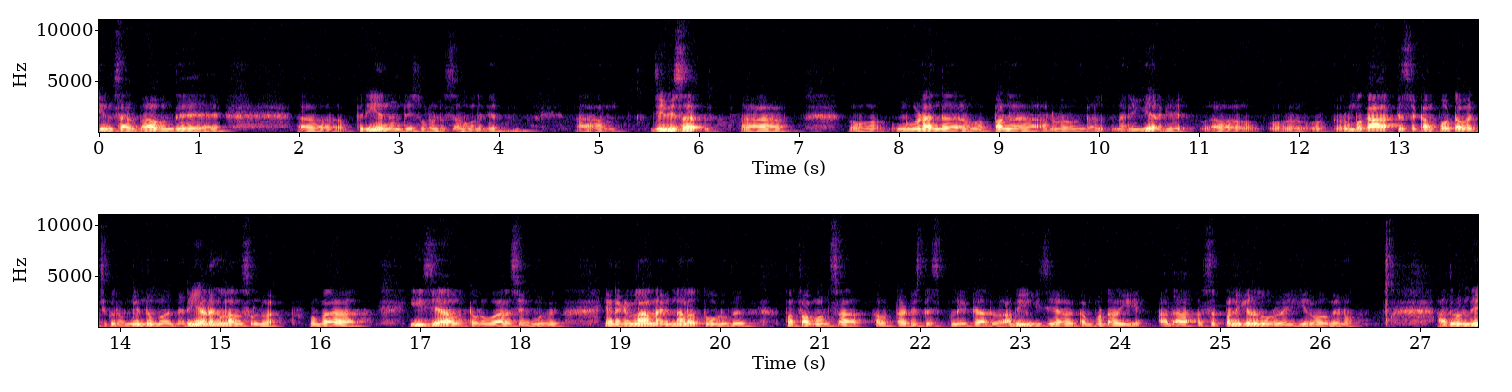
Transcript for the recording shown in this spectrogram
டீம் சார்பாக வந்து பெரிய நன்றி சொல்லணும் சார் உங்களுக்கு. ஜிவி சார் உங்கள் கூட அந்த ஒர்க் பண்ண அனுபவங்கள் நிறைய இருக்குது ஒரு ரொம்ப ஆர்டிஸ்ட்டை கம்ஃபர்ட்டாக வச்சுக்கிறோம் மீண்டும் நிறைய இடங்கள் நான் சொல்லுவேன். ரொம்ப ஈஸியாக அவர்கிட்ட வேலை செய்யும்போது எனக்கெல்லாம் நான் என்னால் தோணுது. பர்ஃபார்மன்ஸாக அவர்கிட்ட டிஸ்கஸ் பண்ணிவிட்டு அது அதையும் ஈஸியாக கம்ஃபர்ட்டாக அதை அக்செப்ட் பண்ணிக்கிறது ஒரு ஹீரோ வேணும். அது வந்து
